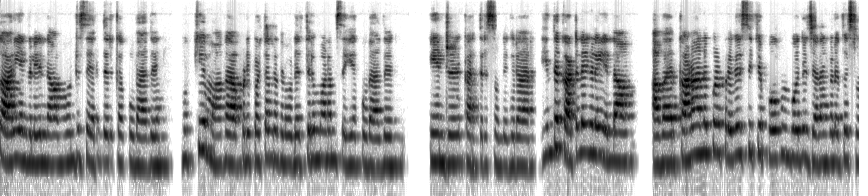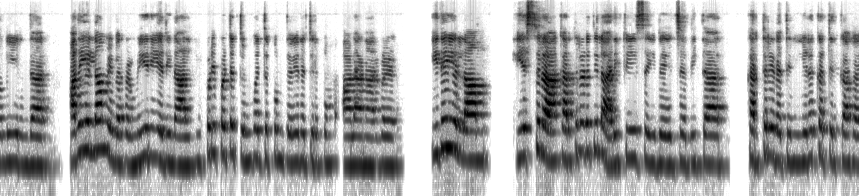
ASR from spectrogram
காரியங்களில் நாம் ஒன்று சேர்ந்திருக்க கூடாது முக்கியமாக அப்படிப்பட்டவர்களோடு திருமணம் செய்யக்கூடாது என்று கர்த்தர் சொல்லுகிறார். இந்த கட்டளைகளை எல்லாம் அவர் கணானுக்குள் பிரவேசிக்க போகும்போது ஜனங்களுக்கு சொல்லி இருந்தார் அதையெல்லாம் இவர்கள் மீறியதினால் இப்படிப்பட்ட துன்பத்துக்கும் துயரத்திற்கும் ஆளானார்கள். இதையெல்லாம் எஸ்ரா கர்த்தரிடத்தில் அறிக்கை செய்து ஜபித்தார். கர்த்தரிடத்தில் இரக்கத்திற்காக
